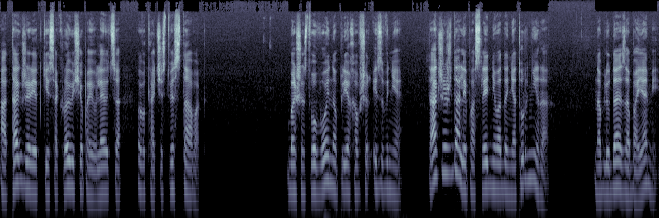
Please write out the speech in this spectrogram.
а также редкие сокровища появляются в качестве ставок. Большинство воинов, приехавших извне, также ждали последнего дня турнира. Наблюдая за боями,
